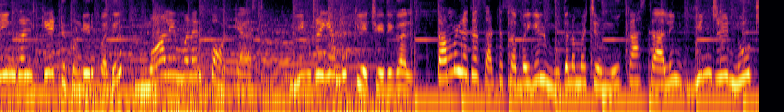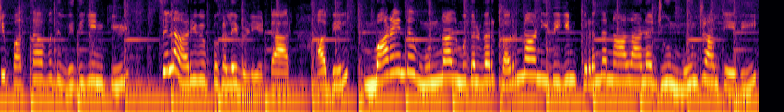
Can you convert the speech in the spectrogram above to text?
நீங்கள் கேட்டுக்கொண்டிருப்பது மாலைமலர் பாட்காஸ்ட் இன்றைய முக்கிய செய்திகள். தமிழக சட்டசபையில் முதலமைச்சர் மு க ஸ்டாலின் இன்று நூற்றி பத்தாவது விதியின் கீழ் சில அறிவிப்புகளை வெளியிட்டார். அதில் மறைந்த முன்னாள் முதல்வர் கருணாநிதியின் பிறந்த நாளான ஜூன் மூன்றாம் தேதி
